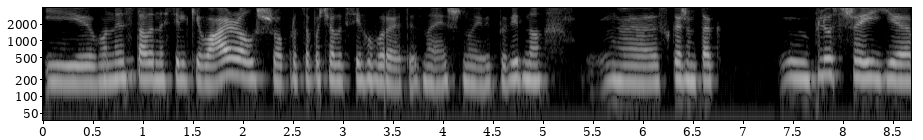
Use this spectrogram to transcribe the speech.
І вони стали настільки вайрал, що про це почали всі говорити. Знаєш, ну і відповідно, е, скажімо так, плюс ще й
